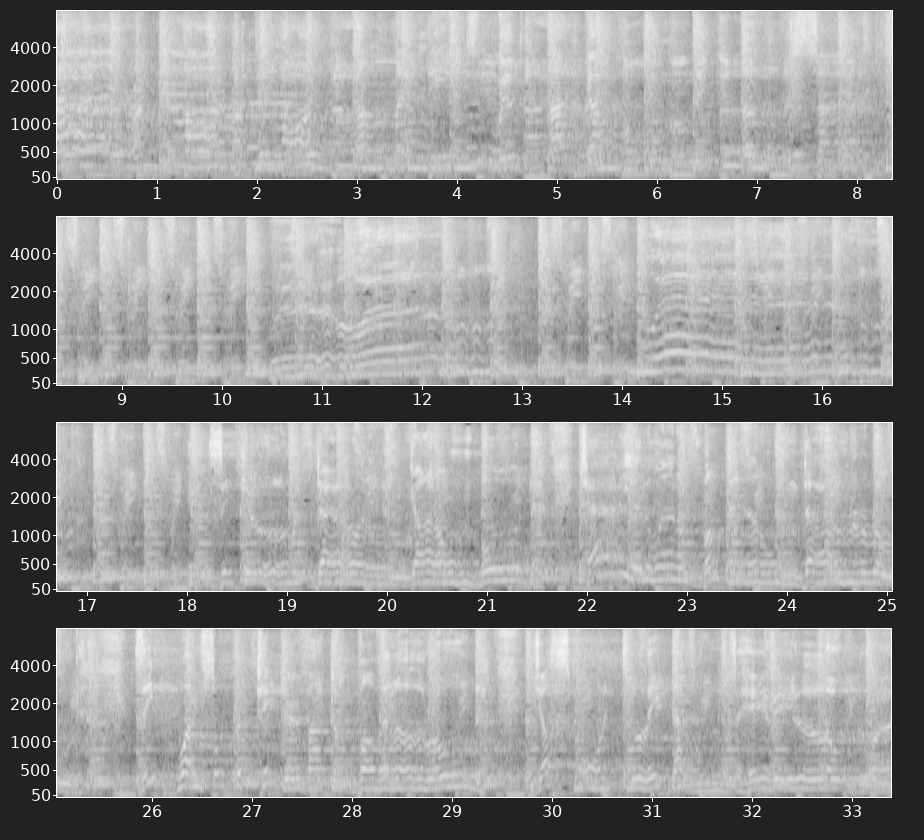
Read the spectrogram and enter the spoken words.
So particular about the bumping of the road. Just wanted to lay down a heavy load.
